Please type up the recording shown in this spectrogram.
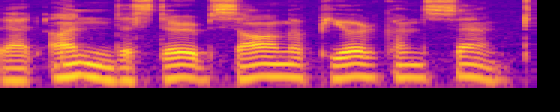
that undisturbed song of pure consent.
